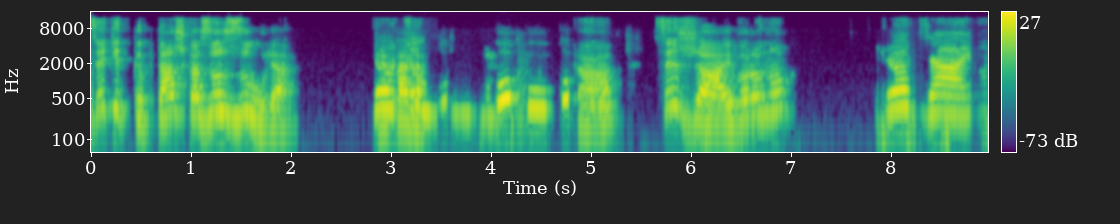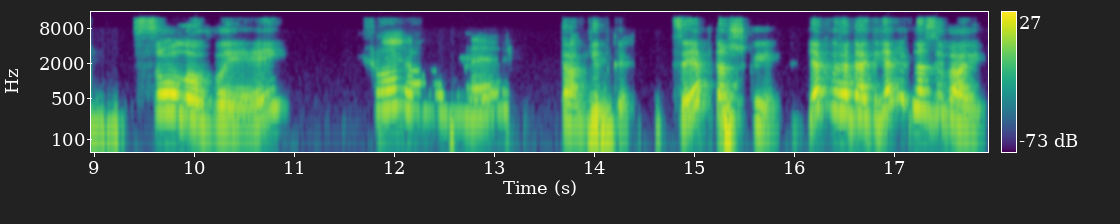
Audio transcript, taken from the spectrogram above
Це дітки пташка зозуля. Яка Ку-ку. Так. Це жайворонок, соловей. Так, дітки, це пташки. Як ви гадаєте, як їх називають?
